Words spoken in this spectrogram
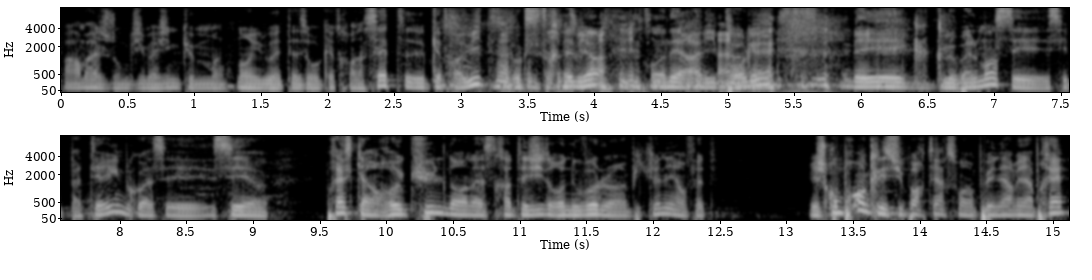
par match. Donc j'imagine que maintenant, il doit être à 0,87, euh, 88. donc c'est très bien. On est ravis pour lui. Mais g- globalement, c'est pas terrible. quoi. C'est euh, presque un recul dans la stratégie de renouveau de l'Olympique lyonnais, en fait. Et je comprends que les supporters sont un peu énervés. Après,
